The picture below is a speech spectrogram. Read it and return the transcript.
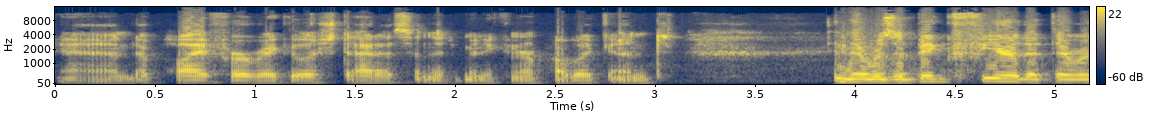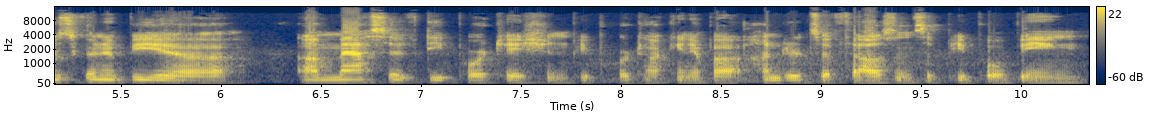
and apply for regular status in the Dominican Republic. And, and there was a big fear that there was going to be a, a massive deportation. People were talking about hundreds of thousands of people being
